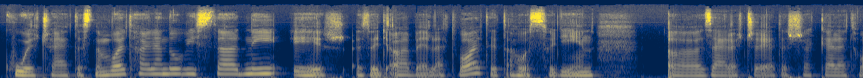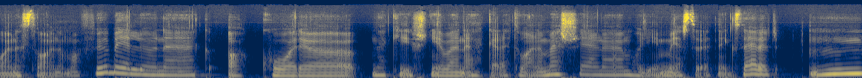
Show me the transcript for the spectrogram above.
kulcsát ezt nem volt hajlandó visszaadni, és ez egy albérlet volt, tehát ahhoz, hogy én az áratcseréltesre kellett volna szólnom a főbérlőnek, akkor uh, neki is nyilván el kellett volna mesélnem, hogy én miért szeretnék zárat. Mm.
